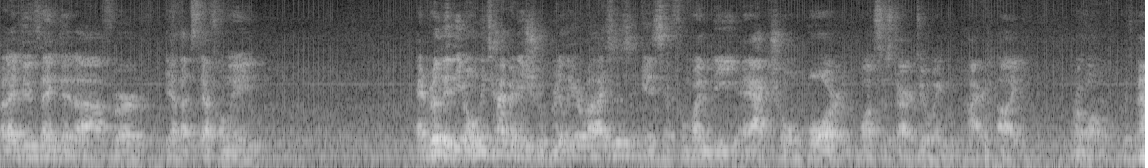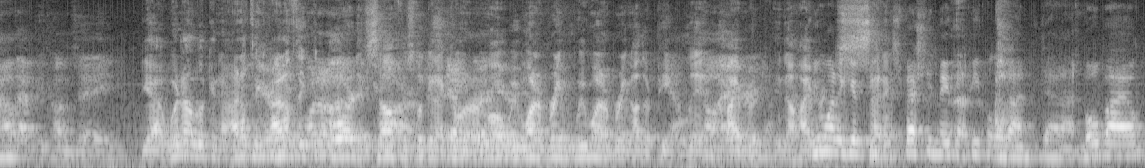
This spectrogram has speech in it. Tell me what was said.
But I do think that, uh, for, yeah, that's definitely, and really, the only time an issue really arises is if when the actual board wants to start doing high, like, remote. Because now that becomes a, Yeah, we're not looking, at- I don't think, I don't think Oh, the no, no, I don't board think you itself are. is looking at Yeah, going we're remote. We wanna bring, we wanna bring other people Yeah. in, No, I hybrid, agree. in a We hybrid wanna give people, setting. especially maybe people that aren't, that aren't mobile,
